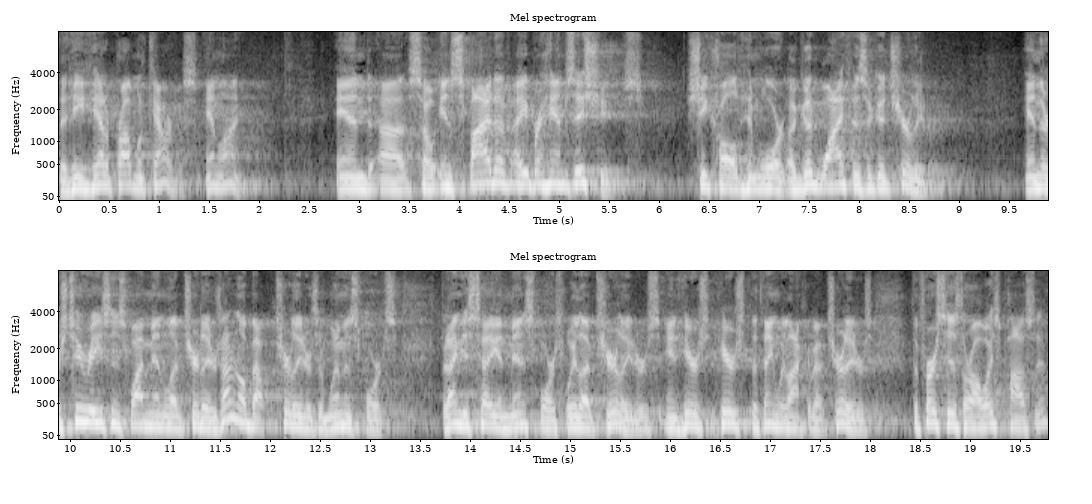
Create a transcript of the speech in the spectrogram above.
that he had a problem with cowardice and lying. And uh, so, in spite of Abraham's issues, she called him Lord. A good wife is a good cheerleader. And there's two reasons why men love cheerleaders. I don't know about cheerleaders in women's sports, but I can just tell you in men's sports, we love cheerleaders. And here's, here's the thing we like about cheerleaders the first is they're always positive.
